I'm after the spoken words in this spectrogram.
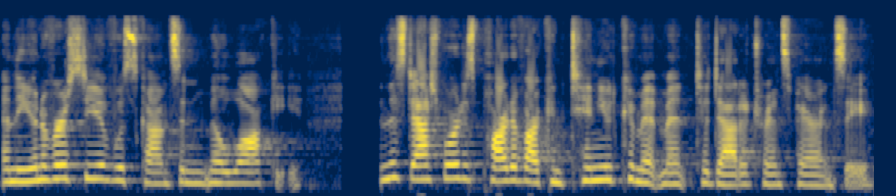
and the University of Wisconsin Milwaukee and this dashboard is part of our continued commitment to data transparency.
